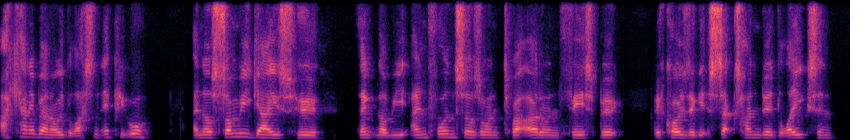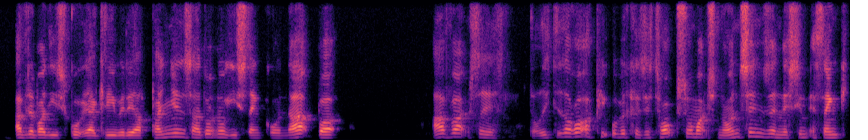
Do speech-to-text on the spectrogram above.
I can't be annoyed listening to people. And there's some wee guys who think they'll be influencers on Twitter, on Facebook, because they get 600 likes and everybody's got to agree with their opinions. I don't know what you think on that, but I've actually deleted a lot of people because they talk so much nonsense and they seem to think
